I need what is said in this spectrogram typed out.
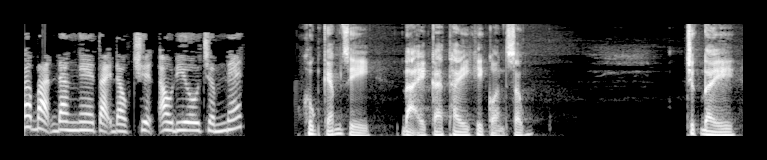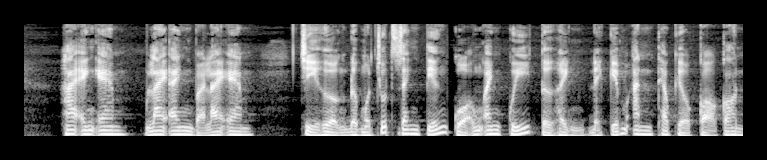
Các bạn đang nghe tại đọc truyện audio.net. Không kém gì đại ca thay khi còn sống. Trước đây hai anh em Lai Anh và Lai Em chỉ hưởng được một chút danh tiếng của ông anh quý tử hình để kiếm ăn theo kiểu cỏ con.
